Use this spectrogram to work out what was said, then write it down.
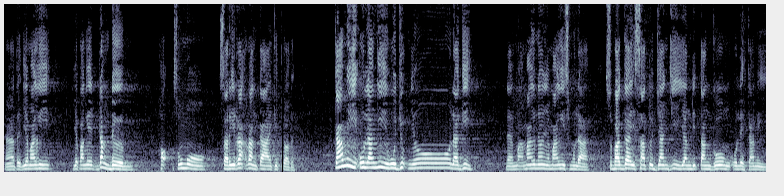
Ha dia mari dia panggil dangdem hak semua sarirak rangkai kita tu. Kami ulangi wujudnya lagi. Dan maknanya mari semula. Sebagai satu janji yang ditanggung oleh kami.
